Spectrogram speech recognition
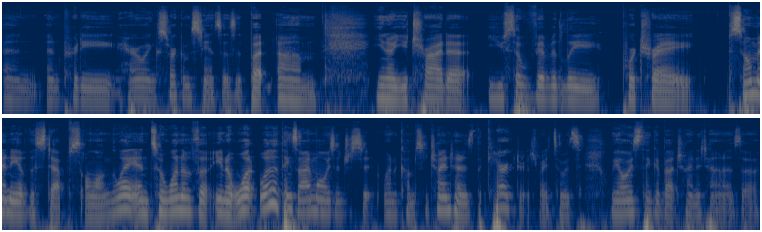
and, and pretty harrowing circumstances. But, um, you know, you try to, you so vividly portray so many of the steps along the way. And so one of the, you know, what, one of the things I'm always interested in when it comes to Chinatown is the characters, right? So it's, we always think about Chinatown as a,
